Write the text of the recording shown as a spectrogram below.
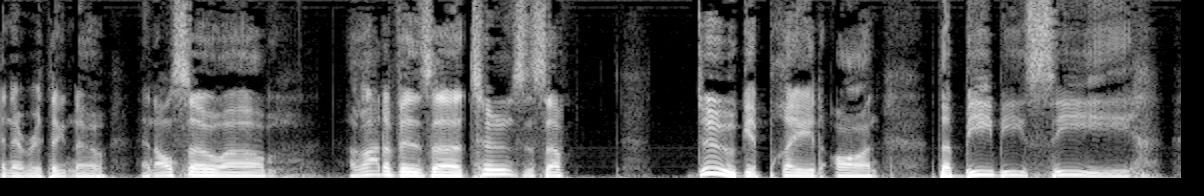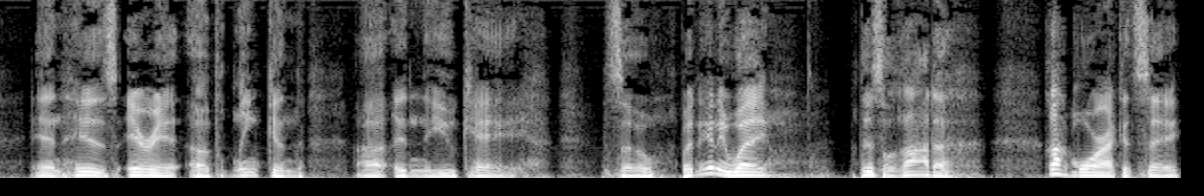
and everything. No, and also um, a lot of his uh, tunes and stuff do get played on the BBC in his area of Lincoln uh, in the UK. So, but anyway, there's a lot of, a lot more I could say.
